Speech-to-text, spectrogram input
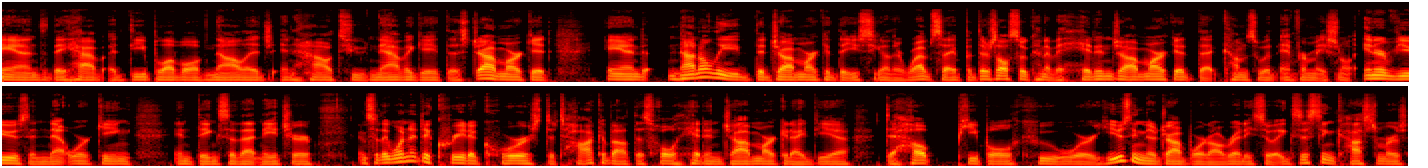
and they have a deep level of knowledge in how to navigate this job market. And not only the job market that you see on their website, but there's also kind of a hidden job market that comes with informational interviews and networking and things of that nature. And so they wanted to create a course to talk about this whole hidden job market idea to help people who were using their job board already. So existing customers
